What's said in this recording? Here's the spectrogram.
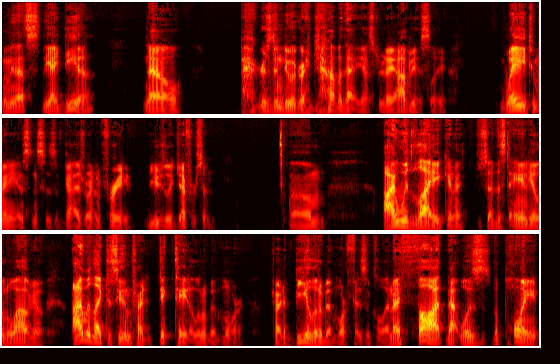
I mean, that's the idea. Now, Packers didn't do a great job of that yesterday, obviously. Way too many instances of guys running free, usually Jefferson. Um, I would like, and I said this to Andy a little while ago, I would like to see them try to dictate a little bit more, try to be a little bit more physical. And I thought that was the point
